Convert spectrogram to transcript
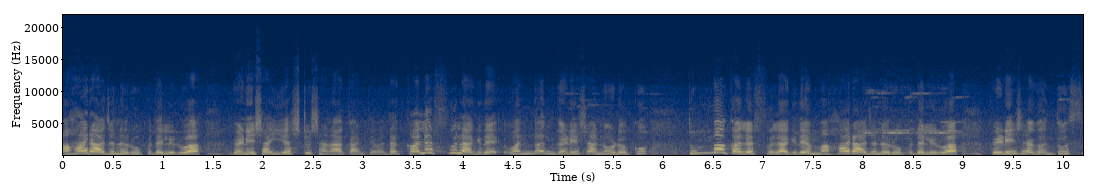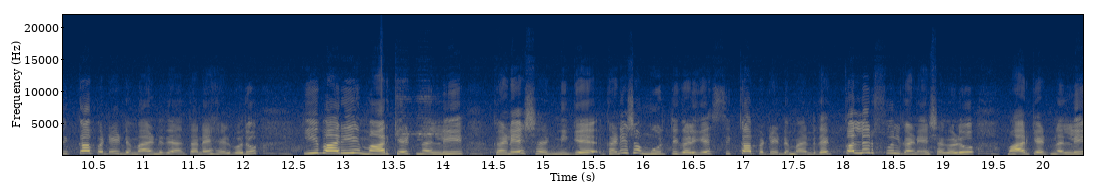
ಮಹಾರಾಜನ ರೂಪದಲ್ಲಿರುವ ಗಣೇಶ ಎಷ್ಟು ಚೆನ್ನಾಗಿ ಕಾಣ್ತೇವೆ ಅಂತ. ಕಲರ್ಫುಲ್ ಆಗಿದೆ. ಒಂದೊಂದು ಗಣೇಶ ನೋಡೋಕ್ಕೂ ತುಂಬ ಕಲರ್ಫುಲ್ ಆಗಿದೆ. ಮಹಾರಾಜನ ರೂಪದಲ್ಲಿರುವ ಗಣೇಶಗಂತೂ ಸಿಕ್ಕಾಪಟ್ಟೆ ಡಿಮ್ಯಾಂಡ್ ಇದೆ ಅಂತಲೇ ಹೇಳ್ಬೋದು. ಈ ಬಾರಿ ಮಾರ್ಕೆಟ್ನಲ್ಲಿ ಗಣೇಶನಿಗೆ, ಗಣೇಶ ಮೂರ್ತಿಗಳಿಗೆ ಸಿಕ್ಕಾಪಟ್ಟೆ ಡಿಮ್ಯಾಂಡ್ ಇದೆ. ಕಲರ್ಫುಲ್ ಗಣೇಶಗಳು ಮಾರ್ಕೆಟ್ನಲ್ಲಿ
